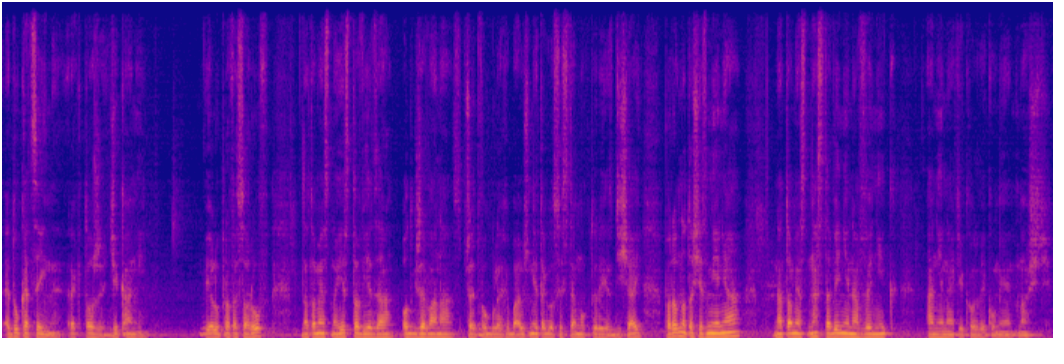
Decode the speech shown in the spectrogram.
e, edukacyjny, rektorzy, dziekani, wielu profesorów, natomiast no, jest to wiedza odgrzewana sprzed w ogóle chyba już nie tego systemu, który jest dzisiaj. Podobno to się zmienia, natomiast nastawienie na wynik, a nie na jakiekolwiek umiejętności.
